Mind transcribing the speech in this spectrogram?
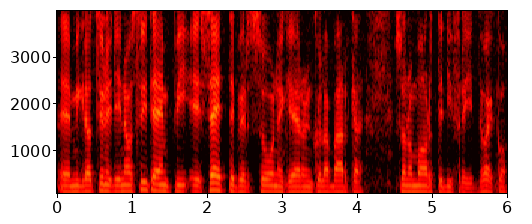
Eh, migrazione dei nostri tempi e sette persone che erano in quella barca sono morte di freddo. Ecco.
